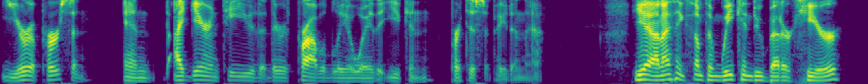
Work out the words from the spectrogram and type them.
you're a person, and I guarantee you that there's probably a way that you can participate in that. Yeah, and I think something we can do better here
